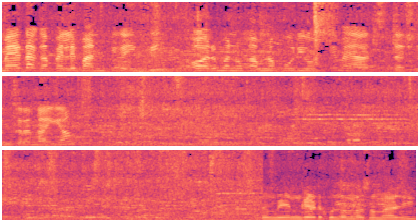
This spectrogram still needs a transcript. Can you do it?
ਮੈਂ ਤਾਂ ਅਗਾ ਪਹਿਲੇ ਬਣ ਕੇ ਗਈ ਸੀ ਔਰ ਮਨੋਕਾਮਨਾ ਪੂਰੀ ਹੋਣ ਕੇ ਮੈਂ ਅੱਜ ਦਰਸ਼ਨ ਕਰਨ ਆਈ ਹਾਂ। ਮੇਨ ਗੇਟ ਖੁੱਲਣ ਦਾ ਸਮਾਂ ਜੀ।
